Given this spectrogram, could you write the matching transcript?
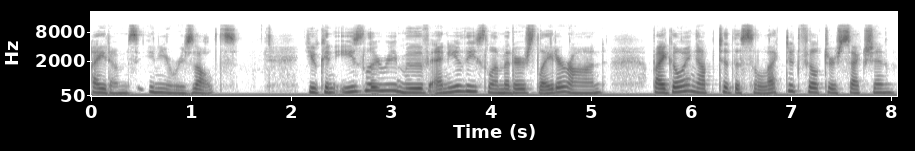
items in your results. You can easily remove any of these limiters later on by going up to the Selected Filters section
